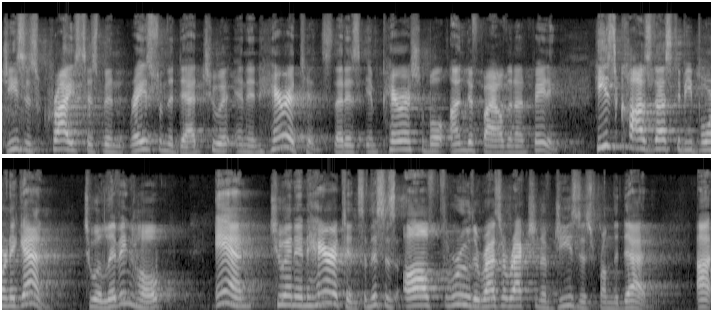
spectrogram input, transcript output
Jesus Christ has been raised from the dead to an inheritance that is imperishable, undefiled, and unfading. He's caused us to be born again to a living hope and to an inheritance. And this is all through the resurrection of Jesus from the dead. Uh,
